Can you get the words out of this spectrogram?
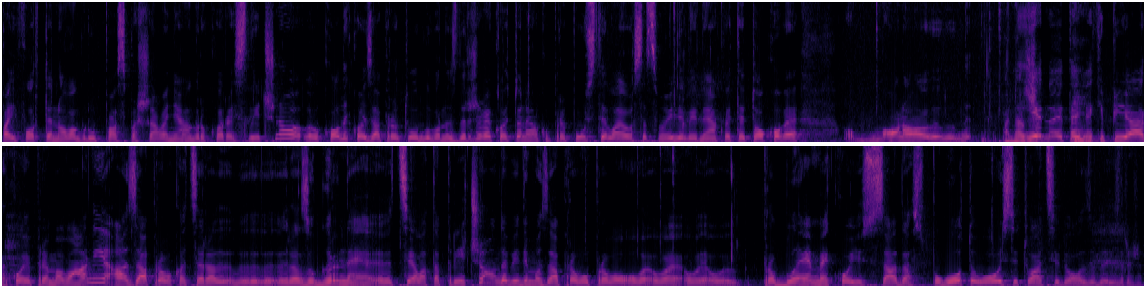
pa i Forte Nova grupa, spašavanja Agrokora i slično. E, koliko je zapravo tu odgovornost države koja je to nekako prepustila? Evo sad smo vidjeli nekakve te tokove. Ono, pa jedno je taj neki PR koji je prema vani, a zapravo kad se razogrne e, cijela ta priča, onda vidimo zapravo upravo ove, ove, ove probleme koji sada, pogotovo u ovoj situaciji, dolaze do izražaja.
